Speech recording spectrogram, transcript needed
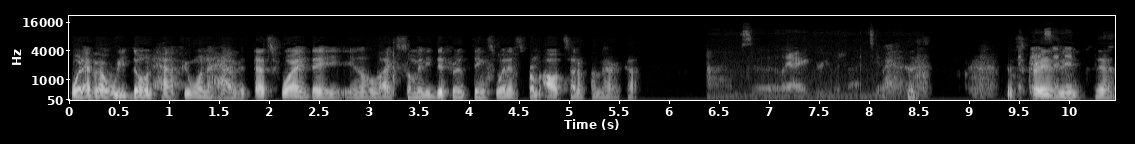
whatever we don't have, we want to have it. That's why they you know like so many different things when it's from outside of America. Absolutely, I agree with that too. it's crazy. yeah.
